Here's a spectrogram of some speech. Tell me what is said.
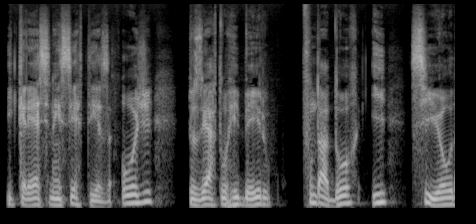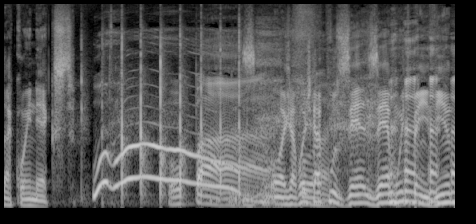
e cresce na incerteza. Hoje, José Arthur Ribeiro, fundador e CEO da CoinExt. Uhul! Opa! Ó, já vou ficar com o Zé. Zé, muito bem-vindo.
